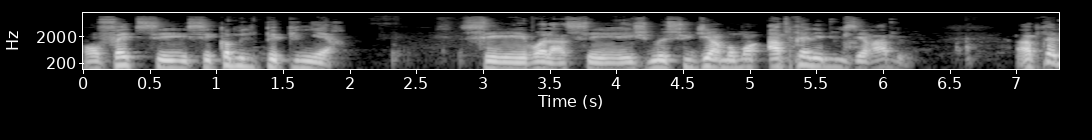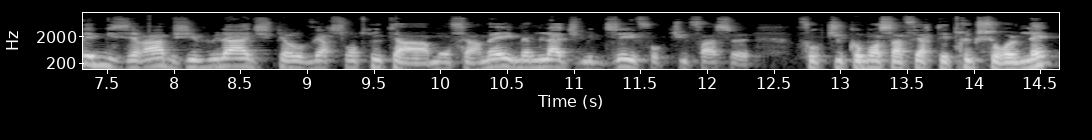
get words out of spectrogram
En fait, c'est comme une pépinière. c'est voilà, c'est. Je me suis dit à un moment après Les Misérables, après Les Misérables, j'ai vu Ladj qui a ouvert son truc à Montfermeil. Même je me disais, il faut que tu fasses, faut que tu commences à faire tes trucs sur nez.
